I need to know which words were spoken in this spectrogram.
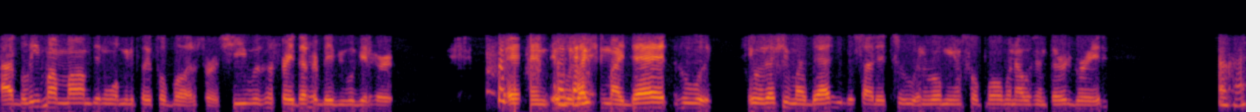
I believe my mom didn't want me to play football at first. She was afraid that her baby would get hurt. and it okay. was actually my dad who it was actually my dad who decided to enroll me in football when I was in third grade. Okay.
